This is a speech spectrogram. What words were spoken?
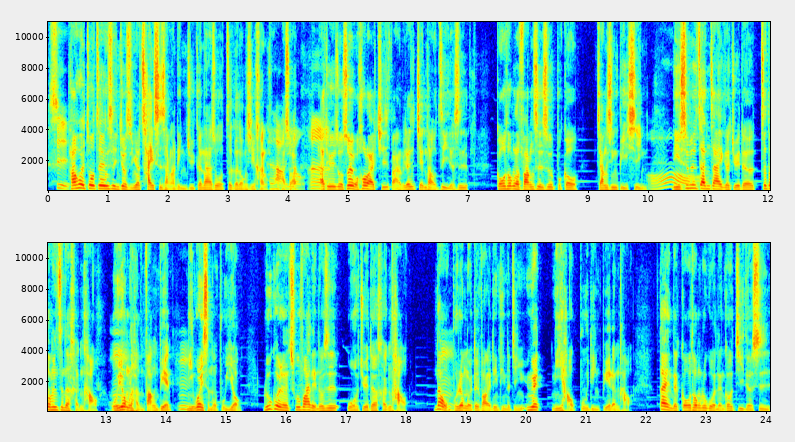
是他会做这件事情，就是因为菜市场的邻居跟他说这个东西很划算，嗯、他就会做。所以我后来其实反而比较去检讨自己的是沟通的方式是不是不够将心比心。哦，你是不是站在一个觉得这东西真的很好，我用了很方便，嗯、你为什么不用？嗯、如果你的出发点都是我觉得很好，那我不认为对方一定听得进去，因为你好不一定别人好。但你的沟通如果能够记得是。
